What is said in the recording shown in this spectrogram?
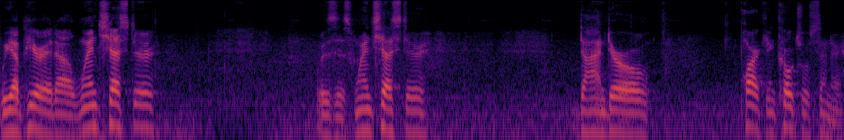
We up here at uh, Winchester. What is this? Winchester Dondero Park and Cultural Center.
